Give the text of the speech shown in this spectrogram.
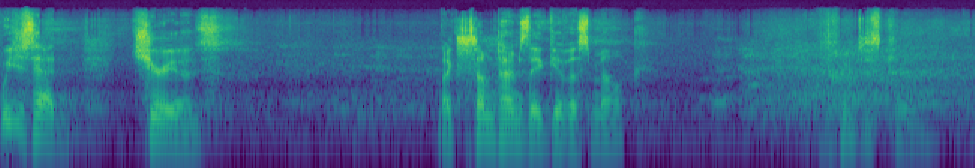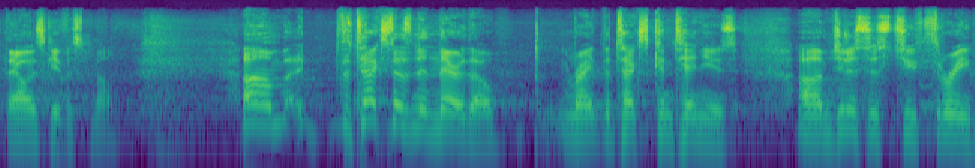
We just had Cheerios. Like sometimes they'd give us milk. I'm just kidding. They always gave us milk. Um, the text doesn't end there though right? The text continues um, Genesis 2 3.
